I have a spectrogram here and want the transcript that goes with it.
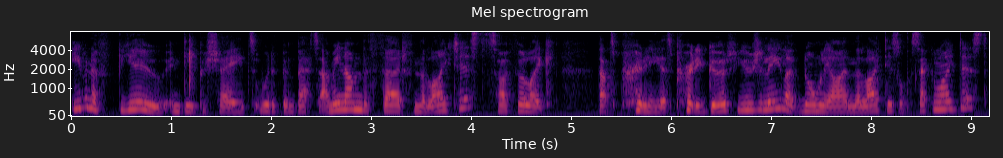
even a few in deeper shades would have been better. I mean, I'm the third from the lightest, so I feel like that's pretty that's pretty good usually like normally I'm the lightest or the second lightest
